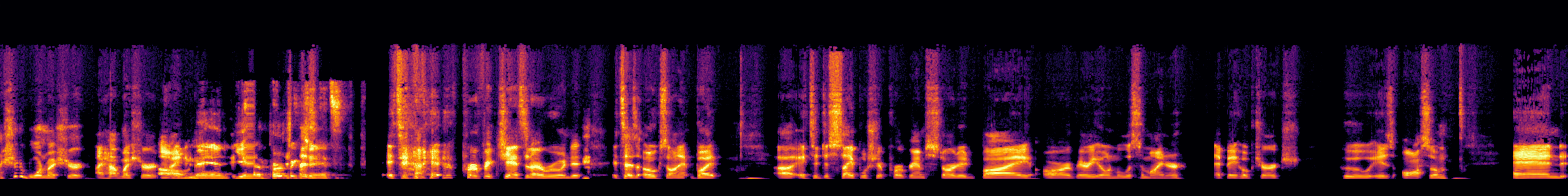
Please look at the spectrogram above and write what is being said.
I should have worn my shirt. I have my shirt. Oh I, man, you had a perfect chance. It's a perfect chance that I ruined it. It says Oaks on it, but uh, it's a discipleship program started by our very own Melissa Miner at Bay Hope Church, who is awesome. And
